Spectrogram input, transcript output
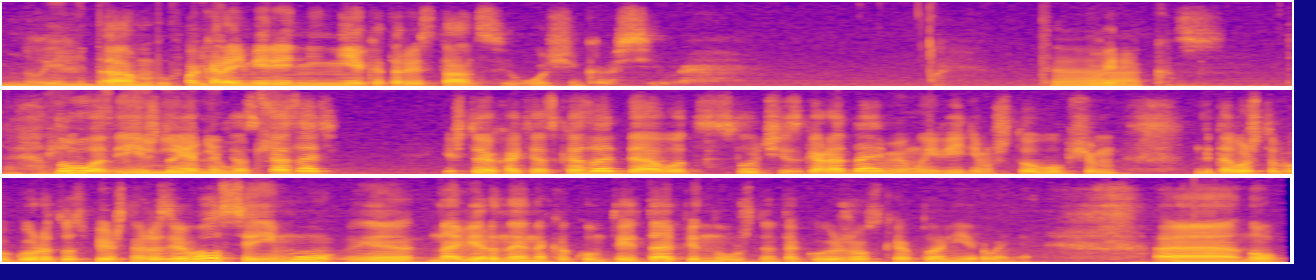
ну, я недавно Там, был по крайней мере, некоторые станции очень красивые. Так. так ну вот, и что я хотел лучше. сказать. И что я хотел сказать, да, вот в случае с городами мы видим, что, в общем, для того, чтобы город успешно развивался, ему, э, наверное, на каком-то этапе нужно такое жесткое планирование. Э, ну,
